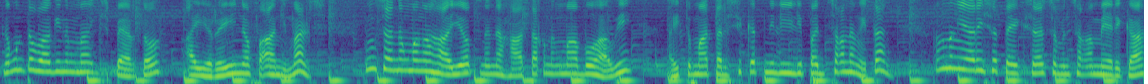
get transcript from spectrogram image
na kung tawagin ng mga eksperto ay Rain of Animals kung saan ang mga hayop na nahatak ng mga buhawi ay tumatalsik at nililipad sa kalangitan. Ang nangyari sa Texas sa bansang Amerika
